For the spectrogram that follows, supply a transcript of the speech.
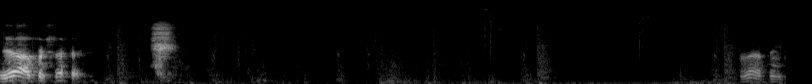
Yeah, for sure. I think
